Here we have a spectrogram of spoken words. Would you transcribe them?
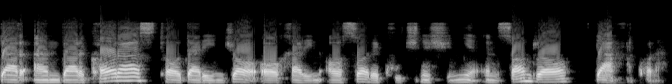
در اندرکار است تا در اینجا آخرین آثار کوچنشینی انسان را دفن کند.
